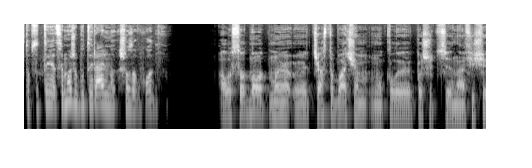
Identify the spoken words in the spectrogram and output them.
Тобто, ти, це може бути реально що завгодно. Але все одно ми е, часто бачимо, ну, коли пишуть на афіші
